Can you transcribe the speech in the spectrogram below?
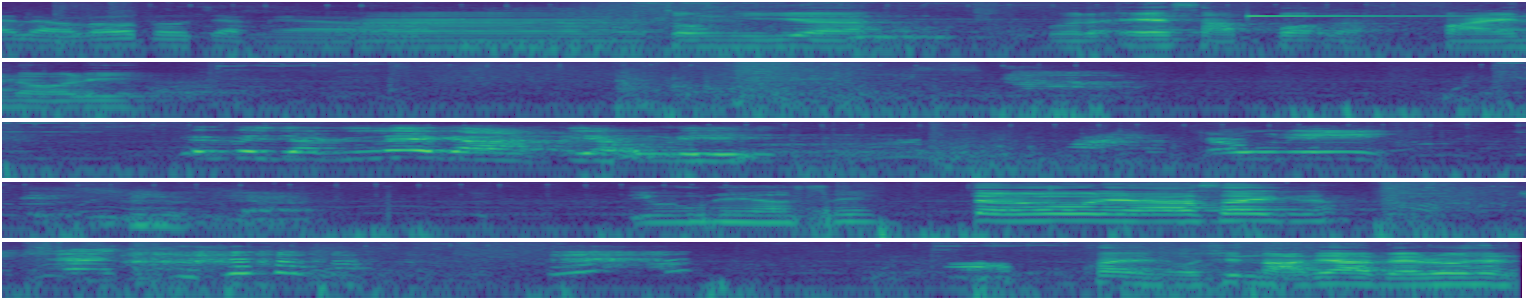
来了喽，都讲了。啊，终于啊！我都 o 萨博了，快努力！准备要勒个丢你，丢的丢你阿星，丢的阿星！快，我去拿下，别乱。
